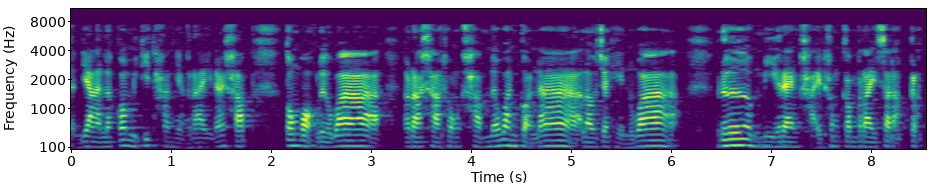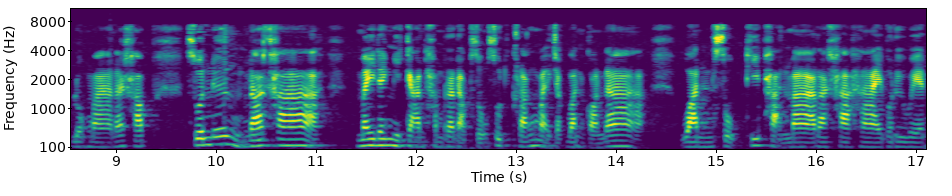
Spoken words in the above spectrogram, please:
สัญญาณแล้วก็มีทิศทางอย่างไรนะครับ ต้องบอกเลยว่าราคาทองคำณวันก่อนหน้า เราจะเห็นว่าเริ่มมีแรงขายทำกำไรสลับกลับลงมานะครับ ส่วนหนึ่งราคาไม่ได้มีการทำระดับสูงสุดครั้งใหม่จากวันก่อนหน้า วันศุกร์ที่ผ่านมาราคาไฮบริเวณ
